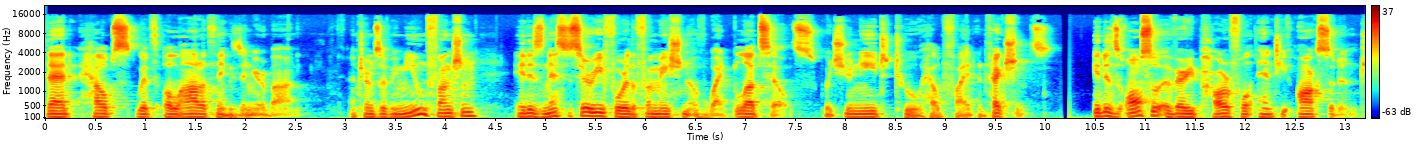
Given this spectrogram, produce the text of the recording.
that helps with a lot of things in your body. In terms of immune function, it is necessary for the formation of white blood cells, which you need to help fight infections. It is also a very powerful antioxidant,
